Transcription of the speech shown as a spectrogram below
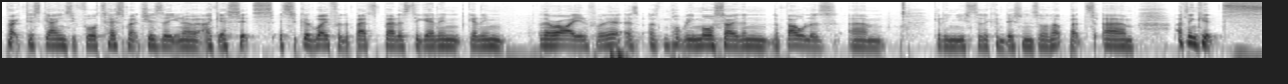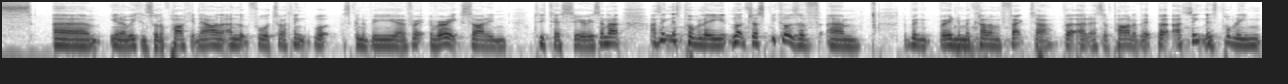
practice games before Test matches. You know, I guess it's it's a good way for the bats batters to get in get in their eye in for it, as, as probably more so than the bowlers um, getting used to the conditions or not. But um, I think it's um, you know, we can sort of park it now and, and look forward to, I think, what's going to be a very, a very exciting two test series. And I, I think there's probably, not just because of um, the Brendon McCullum factor, but uh, as a part of it, but I think there's probably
